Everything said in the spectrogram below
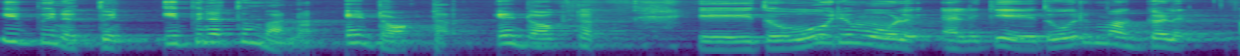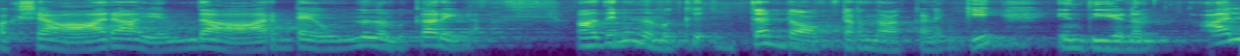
ഇബിനത്തുൻ. ഇബിനത്തുൻ പറഞ്ഞാൽ എ ഡോക്ടർ എ ഡോക്ടർ ഏതോ ഒരു മോൾ അല്ലെങ്കിൽ ഏതോ ഒരു മകൾ പക്ഷെ ആരാ എന്താ ആരുടെ ഒന്നും നമുക്കറിയില്ല. അതിന് നമുക്ക് ദ ഡോക്ടർ എന്നാക്കണമെങ്കിൽ എന്ത് ചെയ്യണം? അൽ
